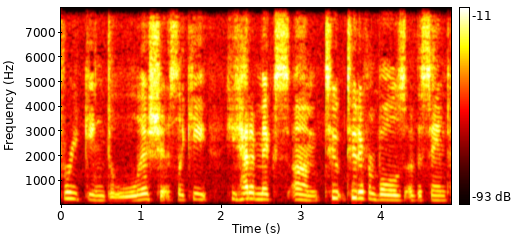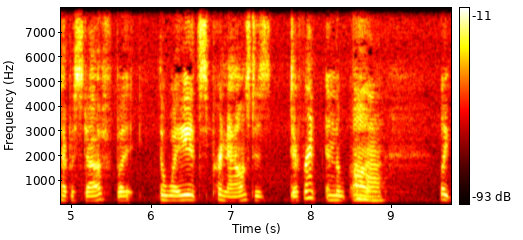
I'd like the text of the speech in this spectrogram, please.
freaking delicious like he he had a mix um two two different bowls of the same type of stuff but the way it's pronounced is different and the um Mhm. like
